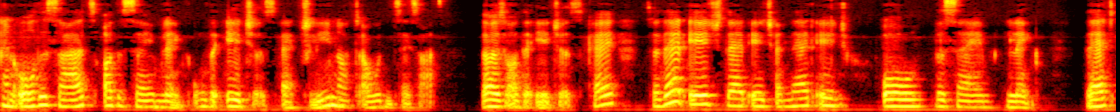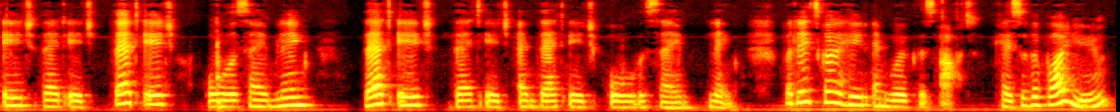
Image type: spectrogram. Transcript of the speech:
and all the sides are the same length, all the edges actually, not, I wouldn't say sides. Those are the edges, okay? So that edge, that edge, and that edge, all the same length that edge, that edge, that edge, all the same length, that edge, that edge, and that edge all the same length. But let's go ahead and work this out. Okay, so the volume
